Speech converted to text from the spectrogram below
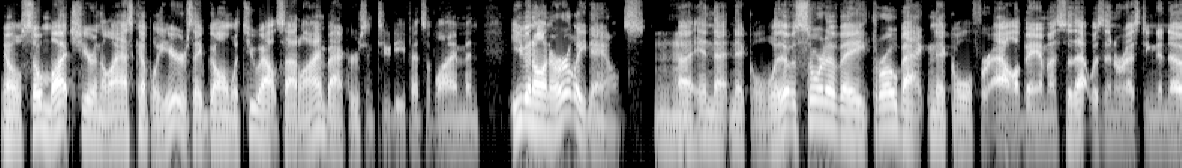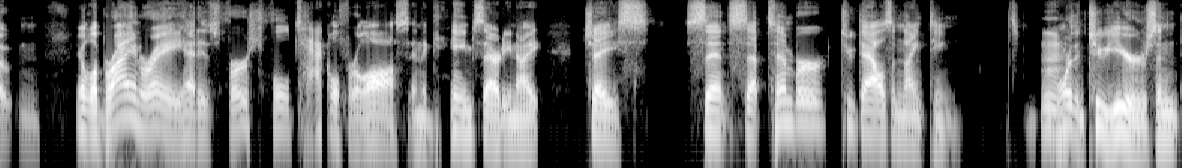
you know, so much here in the last couple of years. They've gone with two outside linebackers and two defensive linemen, even on early downs uh, mm-hmm. uh, in that nickel. Well, it was sort of a throwback nickel for Alabama, so that was interesting to note. And you know, LaBryan Ray had his first full tackle for loss in the game Saturday night. Chase since September 2019. It's mm. more than two years, and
